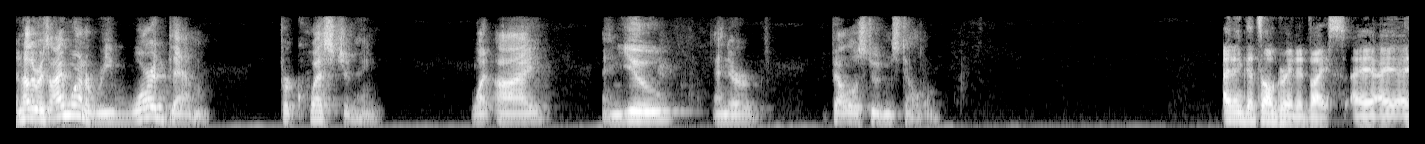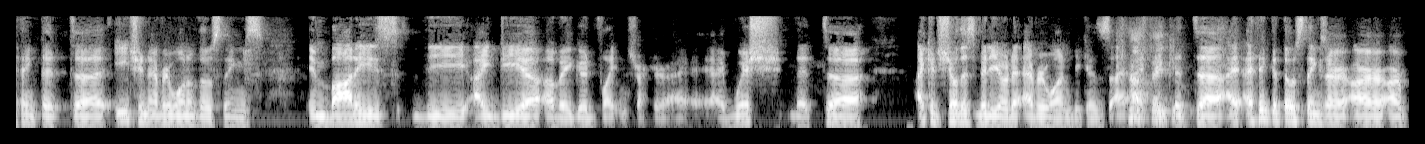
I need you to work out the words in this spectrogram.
In other words, I want to reward them for questioning what I and you and their fellow students tell them. I think that's all great advice. I, I, I think that uh, each and every one of those things embodies the idea of a good flight instructor. I, I wish that uh, I could show this video to everyone because I, oh, I think you. that uh, I, I, think that those things are are are,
